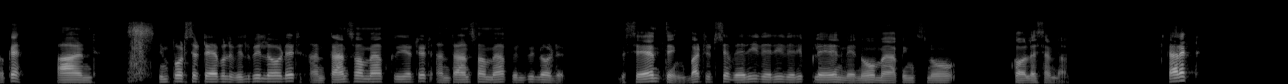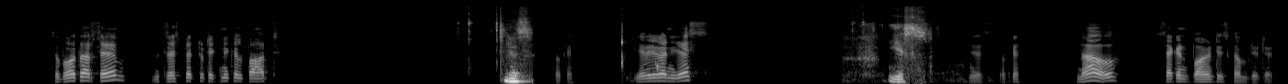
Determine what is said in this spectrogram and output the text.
okay. And imports the table will be loaded and transform map created and transform map will be loaded. The same thing but it's a very very very plain way no mappings no coalesce and all. Correct so both are same with respect to technical part? Yes. Okay. Everyone yes? Yes. yes okay. Now second point is completed.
